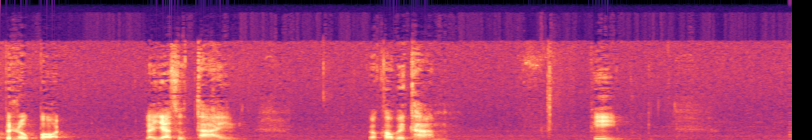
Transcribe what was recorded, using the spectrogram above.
ก็เป็นโรคปอดระยะสุดท้าย ก็เข้าไปถาม พี่โพ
